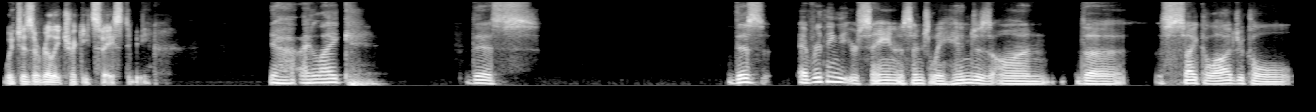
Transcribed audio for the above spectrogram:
which is a really tricky space to be. Yeah, I like this. This everything that you're saying essentially hinges on the psychological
